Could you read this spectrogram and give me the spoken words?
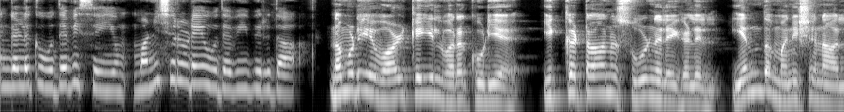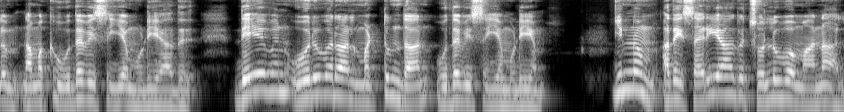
எங்களுக்கு உதவி செய்யும் மனுஷருடைய உதவி விருதா? நம்முடைய வாழ்க்கையில் வரக்கூடிய இக்கட்டான சூழ்நிலைகளில் எந்த மனுஷனாலும் நமக்கு உதவி செய்ய முடியாது. தேவன் ஒருவரால் மட்டும்தான் உதவி செய்ய முடியும். இன்னும் அதை சரியாக சொல்லுவோமானால்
